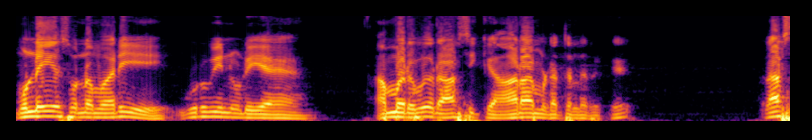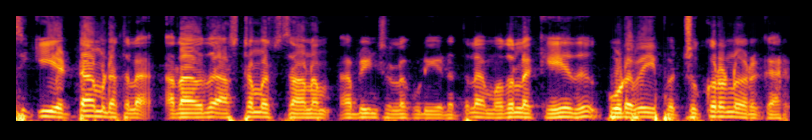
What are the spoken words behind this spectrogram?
முன்னையே சொன்ன மாதிரி குருவினுடைய அமர்வு ராசிக்கு ஆறாம் இடத்துல இருக்குது ராசிக்கு எட்டாம் இடத்துல அதாவது அஷ்டமஸ்தானம் அப்படின்னு சொல்லக்கூடிய இடத்துல முதல்ல கேது கூடவே இப்போ சுக்கரனும் இருக்கார்.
